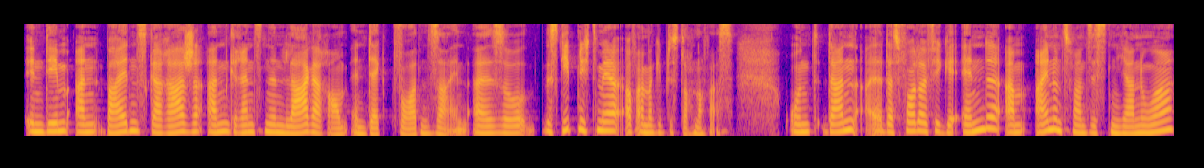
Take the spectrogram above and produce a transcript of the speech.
in dem an Bidens Garage angrenzenden Lagerraum entdeckt worden seien. Also es gibt nichts mehr, auf einmal gibt es doch noch was. Und dann äh, das vorläufige Ende am 21. Januar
